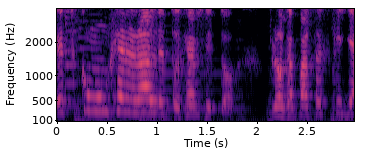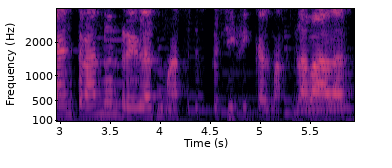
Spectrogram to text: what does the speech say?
Es como un general de tu ejército. Lo que pasa es que ya entrando en reglas más específicas, más clavadas,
